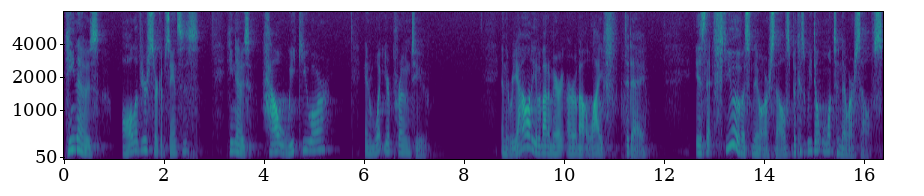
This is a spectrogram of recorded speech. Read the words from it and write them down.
He knows all of your circumstances, he knows how weak you are and what you're prone to. And the reality of about, America, or about life today is that few of us know ourselves because we don't want to know ourselves.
